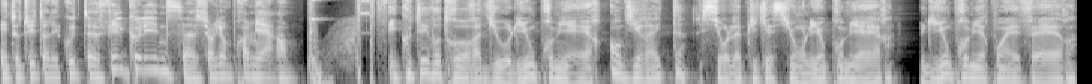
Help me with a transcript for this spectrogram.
Et tout de suite, on écoute Phil Collins sur Lyon Première. Écoutez votre radio Lyon Première en direct sur l'application Lyon Première, lyonpremière.fr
